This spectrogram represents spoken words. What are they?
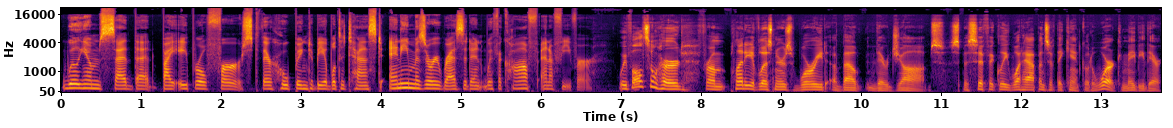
Williams said that by April 1st, they're hoping to be able to test any Missouri resident with a cough and a fever. We've also heard from plenty of listeners worried about their jobs, specifically what happens if they can't go to work. Maybe they're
